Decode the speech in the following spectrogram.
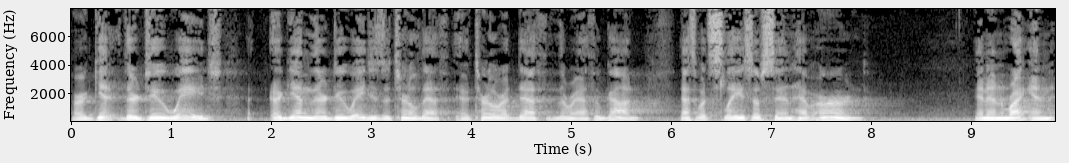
or get their due wage. Again, their due wage is eternal death, eternal death, the wrath of God. That's what slaves of sin have earned. And in, right, in,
